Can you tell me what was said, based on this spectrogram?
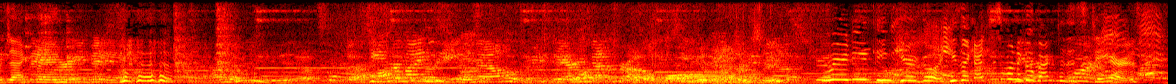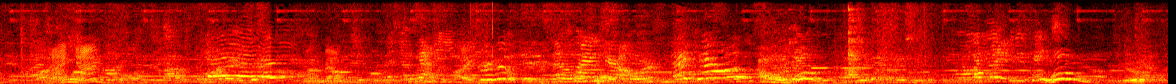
I love the lumberjack Very thing. big. He reminds me, you know, very metro. Where do you think you're going? He's like, I just want to go back to the stairs. Hang on. You wanna bounce? That's Frank Carroll. Hey, Beautiful.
